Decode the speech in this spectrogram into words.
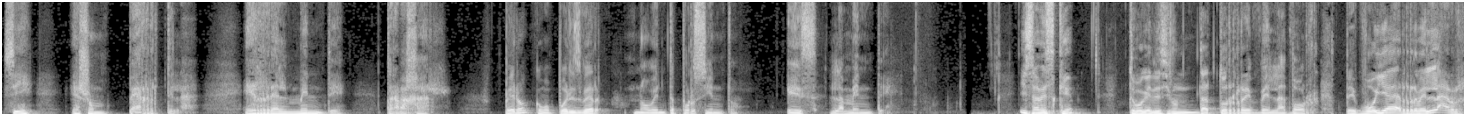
sí, es rompértela, es realmente trabajar. Pero, como puedes ver, 90% es la mente. ¿Y sabes qué? Te voy a decir un dato revelador. Te voy a revelar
